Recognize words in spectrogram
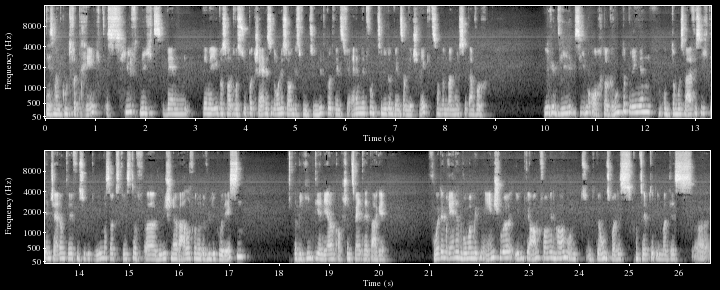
das man gut verträgt. Es hilft nichts, wenn, wenn man irgendwas hat, was super gescheit ist und alle sagen, das funktioniert gut, wenn es für einen nicht funktioniert und wenn es einem nicht schmeckt, sondern man muss halt einfach irgendwie sieben, acht Tage runterbringen und da muss man auch für sich die Entscheidung treffen, so wie du immer sagst, Christoph, äh, will ich schnell Radl fahren oder will ich gut essen? Da beginnt die Ernährung auch schon zwei, drei Tage vor dem Rennen, wo wir mit dem Einschuh irgendwie angefangen haben. Und, und bei uns war das Konzept halt immer das, äh,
